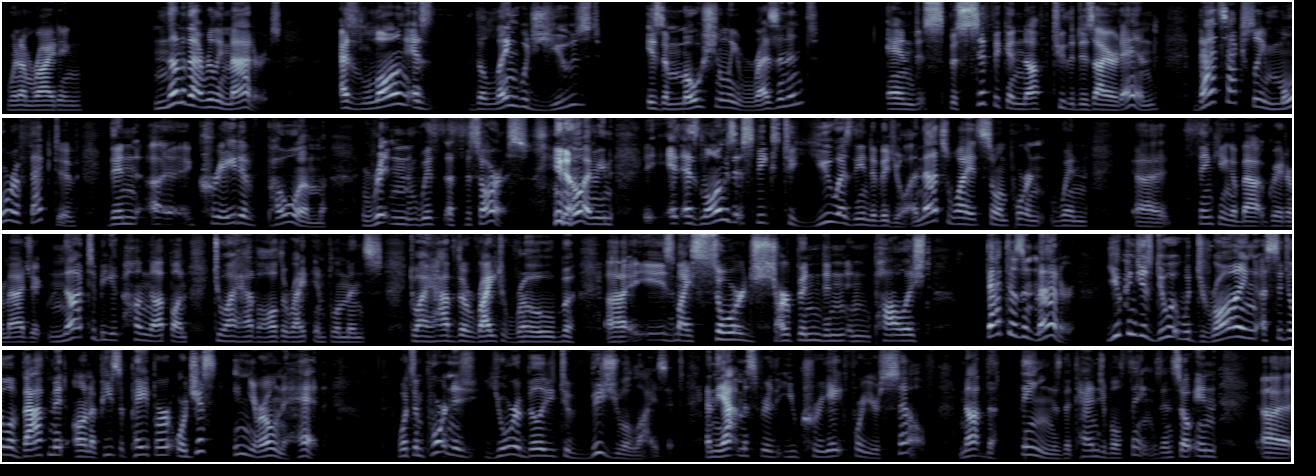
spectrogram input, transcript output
when I'm writing. None of that really matters. As long as the language used is emotionally resonant and specific enough to the desired end, that's actually more effective than a creative poem written with a thesaurus. You know, I mean, it, as long as it speaks to you as the individual. And that's why it's so important when uh, thinking about greater magic, not to be hung up on do I have all the right implements? Do I have the right robe? Uh, is my sword sharpened and, and polished? That doesn't matter. You can just do it with drawing a sigil of Baphomet on a piece of paper or just in your own head. What's important is your ability to visualize it and the atmosphere that you create for yourself, not the things, the tangible things. And so in uh,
